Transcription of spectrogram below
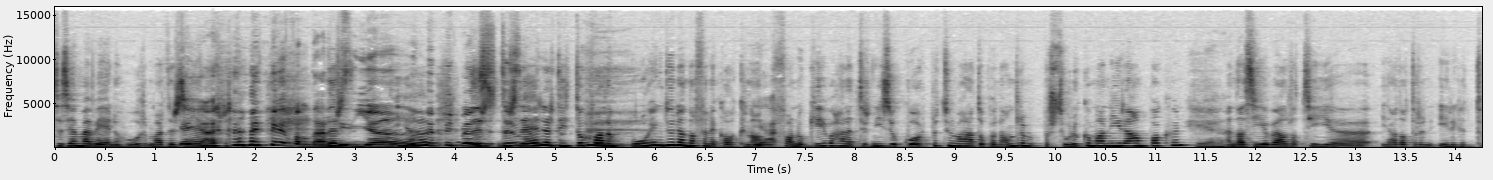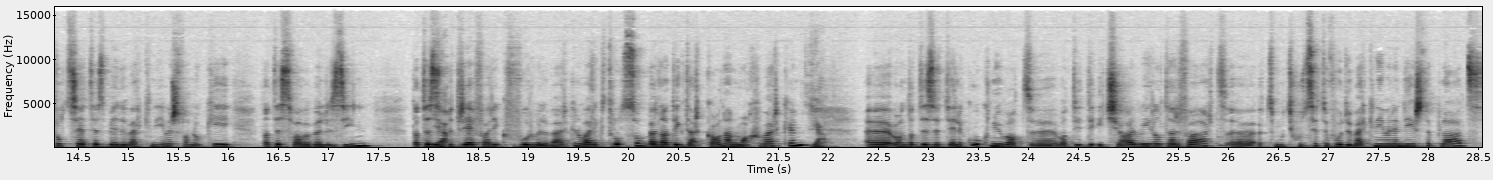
Ze zijn maar weinig hoor, maar er zijn ja, er... Vandaar Er- die ja. Er, er zijn er die toch wel een poging doen en dat vind ik al knap. Van oké, we gaan het er niet zo corporate doen, we gaan het op een andere persoonlijke manier aanpakken. En dan zie je wel dat, die, eh, ja, dat er een enige trotsheid is bij de werknemers van oké, dat is wat we willen zien. Dat is het bedrijf waar ik voor wil werken, waar ik trots op ben dat ik daar kan en mag werken. Ja. Eh, want dat is uiteindelijk ook nu wat, eh, wat de, de HR-wereld ervaart. Het moet goed zitten voor de werknemer in de eerste plaats.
